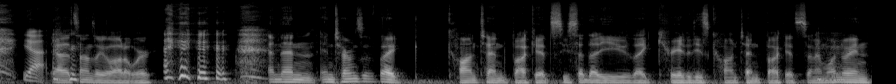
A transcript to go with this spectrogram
yeah Yeah, that sounds like a lot of work. and then in terms of like content buckets, you said that you like created these content buckets, and I'm Mm-hmm. wondering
